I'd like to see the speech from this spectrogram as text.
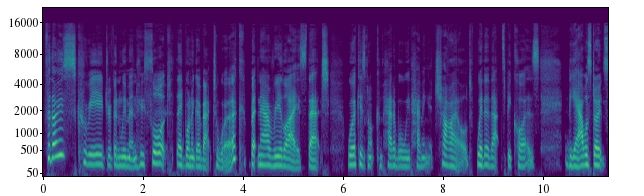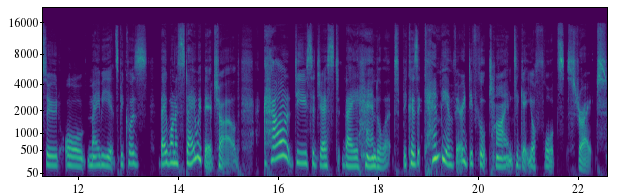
For those career driven women who thought they'd want to go back to work, but now realize that work is not compatible with having a child, whether that's because the hours don't suit or maybe it's because they want to stay with their child, how do you suggest they handle it? Because it can be a very difficult time to get your thoughts straight.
